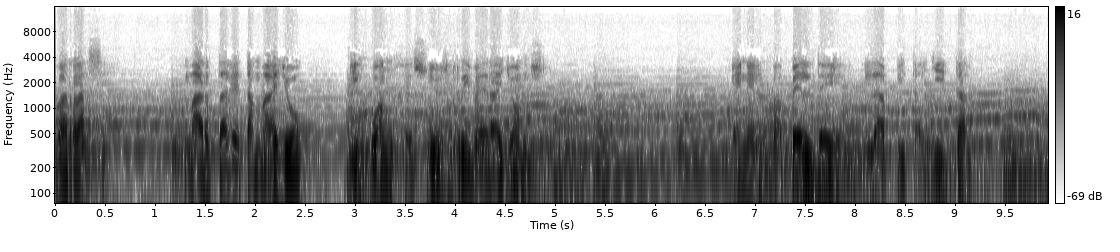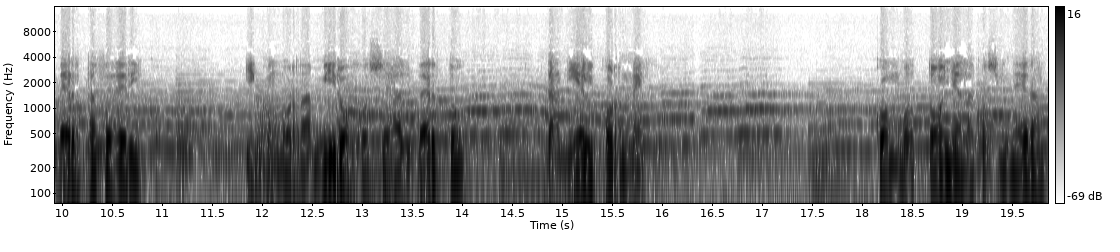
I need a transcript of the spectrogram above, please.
Barraza, Marta de Tamayo y Juan Jesús Rivera Johnson. En el papel de La Pitallita, Berta Federico y como Ramiro José Alberto, Daniel Cornejo. Como Toña la cocinera,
